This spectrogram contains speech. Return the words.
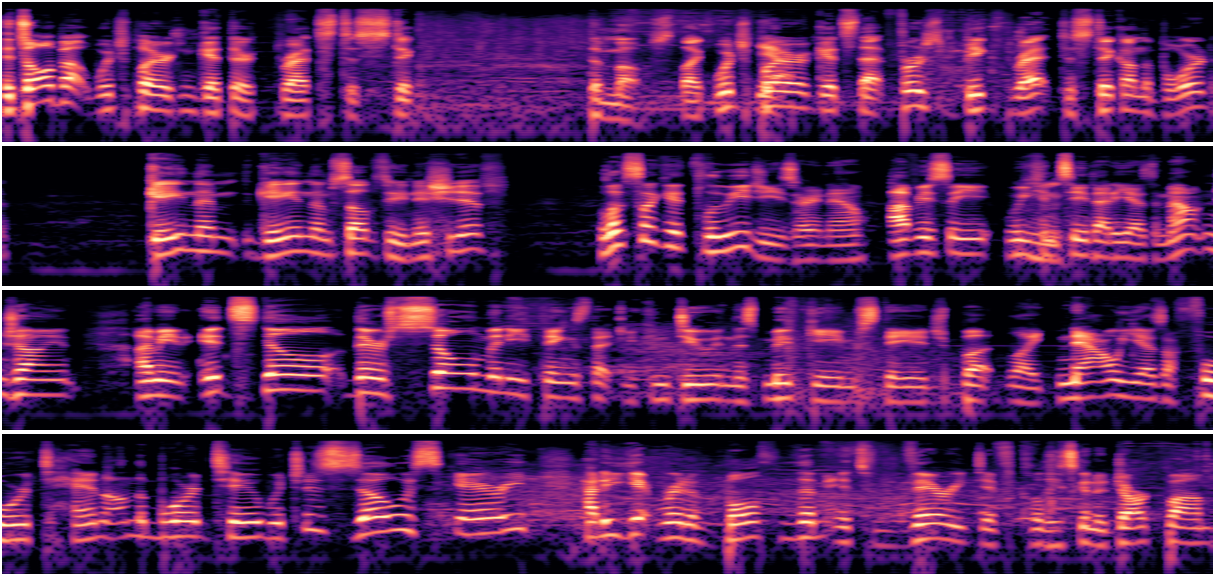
it's all about which player can get their threats to stick the most. Like which Yeah. player gets that first big threat to stick on the board, gain them gain themselves the initiative. Looks like it's LuigEzz right now. Obviously, we can Mhm. see that he has a mountain giant. I mean, it's still there's so many things that you can do in this mid-game stage, but like now he has a 410 on the board too, which is so scary. How do you get rid of both of them? It's very difficult. He's going to dark bomb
